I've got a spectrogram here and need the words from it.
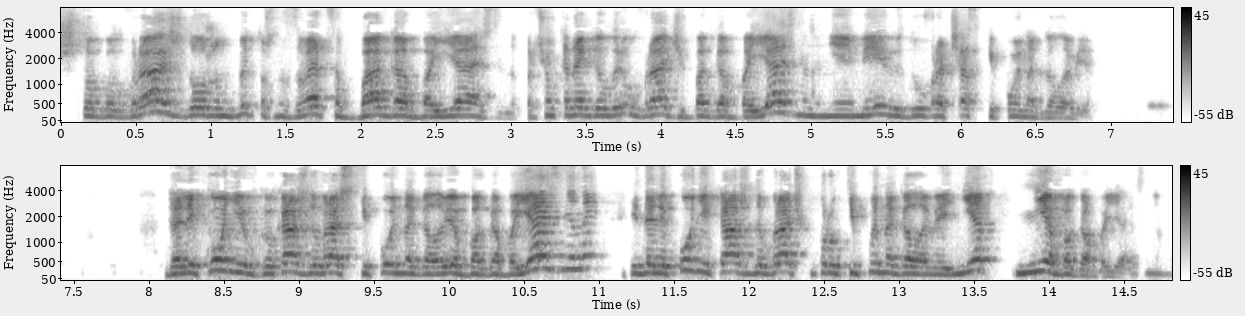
чтобы врач должен быть то, что называется богобоязненно. Причем, когда я говорю врач богобоязненно, не имею в виду врача с кипой на голове. Далеко не каждый врач с кипой на голове богобоязненный, и далеко не каждый врач, у которого кипы на голове нет, не богобоязненный.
